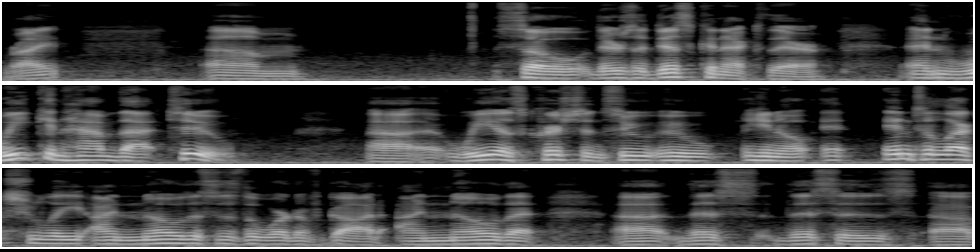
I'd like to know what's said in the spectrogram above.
right? Um, so there's a disconnect there, and we can have that too. Uh, we as Christians who, who, you know, intellectually, I know this is the word of God. I know that uh, this this is uh,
